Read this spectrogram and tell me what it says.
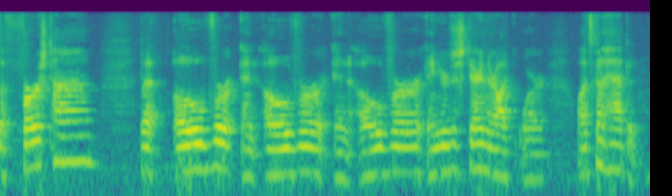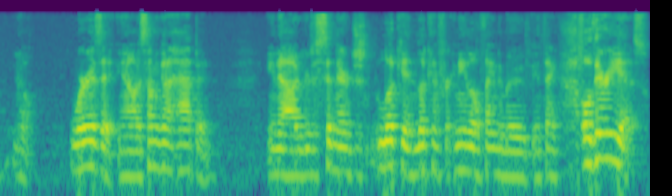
the first time, but over and over and over, and you're just staring there like, where, what's going to happen? You know, where is it? You know, is something going to happen? You know, you're just sitting there just looking, looking for any little thing to move, and think, oh, there he is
